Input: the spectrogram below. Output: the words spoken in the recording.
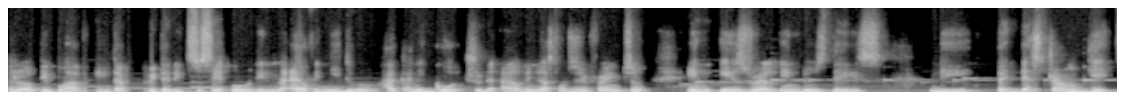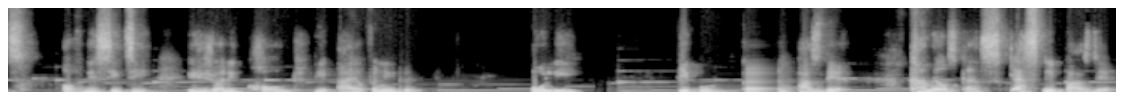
a lot of people have interpreted it to say, oh, the eye of a needle, how can it go through the eye of a needle? That's what it's referring to. In Israel, in those days, the pedestrian gate of the city is usually called the eye of a needle. Only people can pass there. Camels can scarcely pass there.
